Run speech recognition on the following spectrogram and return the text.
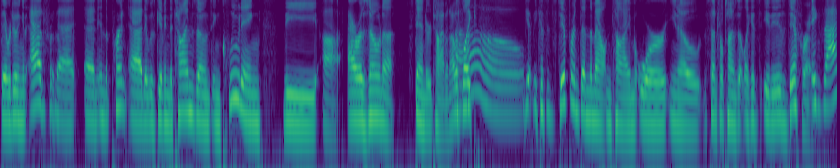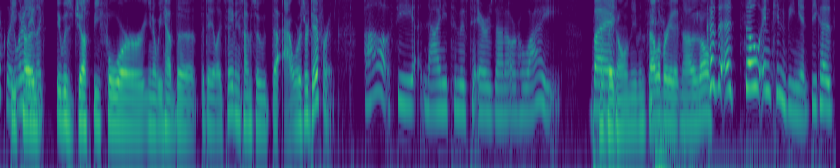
they were doing an ad for that, and in the print ad, it was giving the time zones, including the uh, Arizona Standard Time. And I was like, oh, yeah, because it's different than the Mountain Time or you know Central Time. Zone. Like it's it is different exactly. they because like? it was just before you know we have the the daylight savings time, so the hours are different Oh, see, now I need to move to Arizona or Hawaii. But because they don't even celebrate it, not at all. because it's so inconvenient because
